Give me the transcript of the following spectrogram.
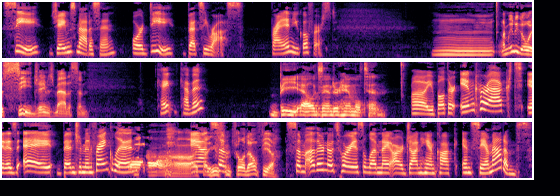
C. James Madison, or D. Betsy Ross. Brian, you go first. Mm, i'm going to go with c james madison Okay, Kevin? B. Alexander Hamilton. Oh, you both are incorrect. It is A. Benjamin Franklin. Oh, And thought he was some- from Philadelphia. Some other notorious alumni are John Hancock and Sam Adams.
